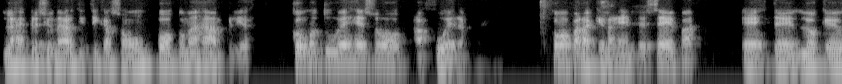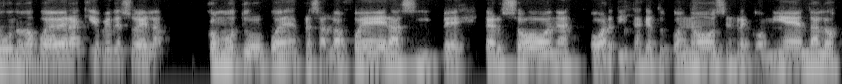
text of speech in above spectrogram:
las expresiones artísticas son un poco más amplias, ¿cómo tú ves eso afuera? Como para que la gente sepa este, lo que uno no puede ver aquí en Venezuela, cómo tú puedes expresarlo afuera, si ves personas o artistas que tú conoces, recomiéndalo,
